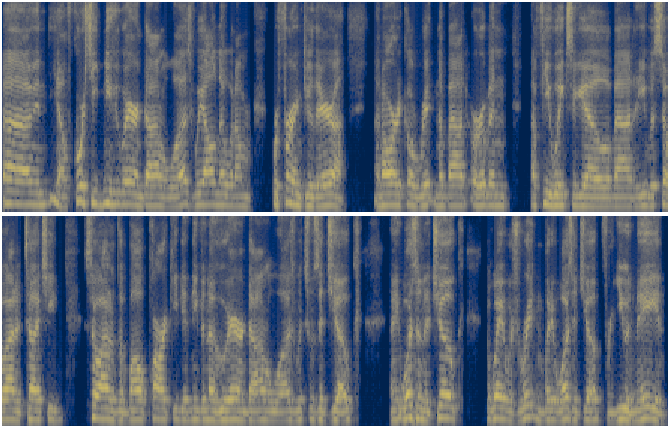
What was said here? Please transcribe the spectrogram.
Uh, and, you know, of course, he knew who Aaron Donald was. We all know what I'm referring to there. Uh, an article written about Urban a few weeks ago about he was so out of touch, he so out of the ballpark, he didn't even know who Aaron Donald was, which was a joke. It wasn't a joke the way it was written, but it was a joke for you and me and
